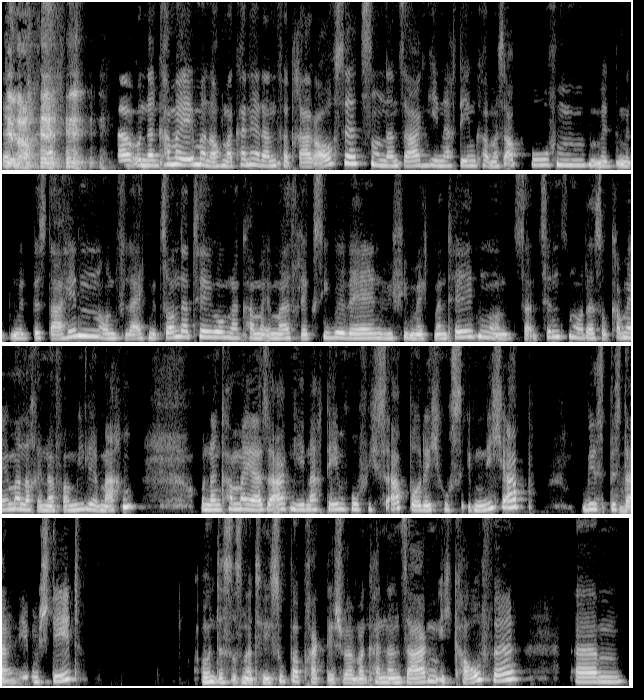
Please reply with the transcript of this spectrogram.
genau. Äh, und dann kann man ja immer noch, man kann ja dann einen Vertrag aufsetzen und dann sagen, je nachdem kann man es abrufen mit, mit, mit bis dahin und vielleicht mit Sondertilgung. Dann kann man immer flexibel wählen, wie viel möchte man tilgen und Zinsen oder so kann man immer noch in der Familie machen. Und dann kann man ja sagen, je nachdem rufe ich es ab oder ich rufe es eben nicht ab, wie es bis dahin mhm. eben steht. Und das ist natürlich super praktisch, weil man kann dann sagen, ich kaufe ähm,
